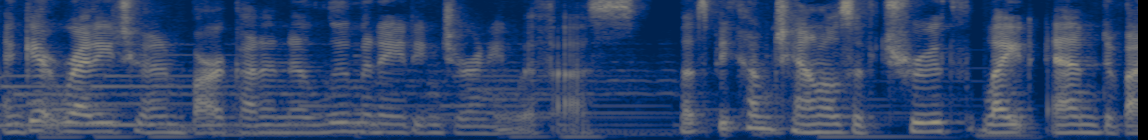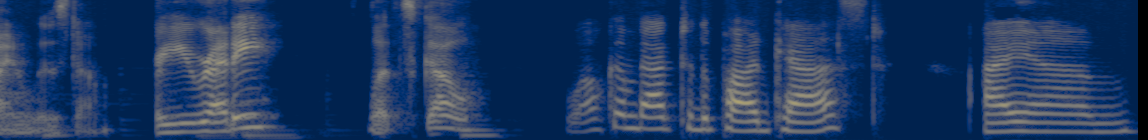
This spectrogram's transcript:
and get ready to embark on an illuminating journey with us. Let's become channels of truth, light, and divine wisdom. Are you ready? Let's go. Welcome back to the podcast. I am,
